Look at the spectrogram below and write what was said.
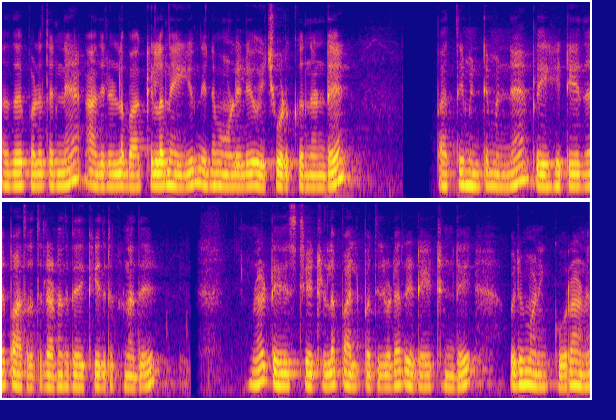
അതേപോലെ തന്നെ അതിലുള്ള ബാക്കിയുള്ള നെയ്യും ഇതിന്റെ മുകളിൽ ഒഴിച്ച് കൊടുക്കുന്നുണ്ട്. പത്ത് മിനിറ്റ് മുന്നേ പ്രീ ഹീറ്റ് ചെയ്ത പാത്രത്തിലാണ് ഇത് ബേക്ക് ചെയ്തെടുക്കുന്നത്. നമ്മൾ ടേസ്റ്റ് ആയിട്ടുള്ള പൽപ്പത്തിലൂടെ റെഡി ആയിട്ടുണ്ട്. ഒരു മണിക്കൂറാണ്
